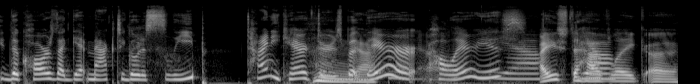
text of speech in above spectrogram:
the cars that get Mack to go to sleep. Tiny characters, Hmm, but yeah. they're hilarious. yeah. I used to have Yeah. like uh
